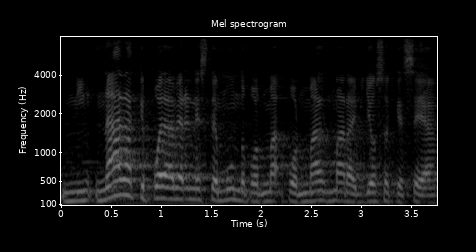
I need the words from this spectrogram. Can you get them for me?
nada que pueda haber en este mundo, por más maravilloso que sea,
